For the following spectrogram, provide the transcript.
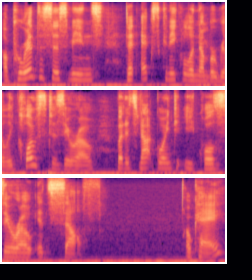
A parenthesis means that x can equal a number really close to 0, but it's not going to equal 0 itself. Okay?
